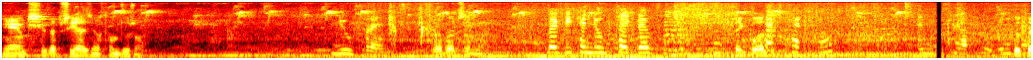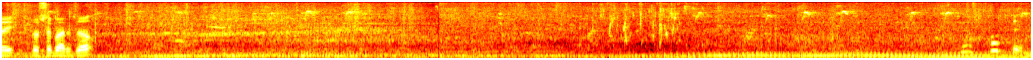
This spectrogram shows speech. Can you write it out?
Nie wiem, czy się zaprzyjaźnią z tą dużą. New friends. Zobaczymy. Baby, can you take the Take what? pet food and to Tutaj, proszę bardzo. Potem.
